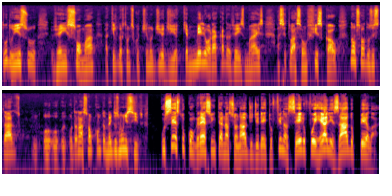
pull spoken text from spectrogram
Tudo isso vem somar aquilo que nós estamos discutindo no dia a dia, que é melhorar cada vez mais a situação fiscal, não só dos estados ou, ou da nação, como também dos municípios. O sexto Congresso Internacional de Direito Financeiro foi realizado pela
